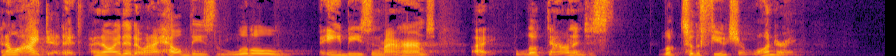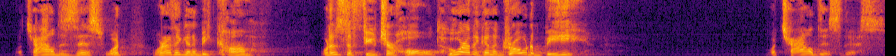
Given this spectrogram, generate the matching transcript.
I know I did it. I know I did it when I held these little babies in my arms. I looked down and just looked to the future, wondering, what child is this? What, what are they going to become? What does the future hold? Who are they going to grow to be? What child is this?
